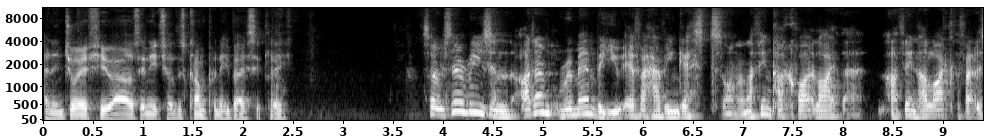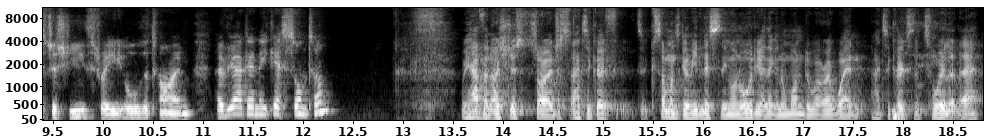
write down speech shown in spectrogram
and enjoy a few hours in each other's company, basically. So, is there a reason? I don't remember you ever having guests on, and I think I quite like that. I think I like the fact it's just you three all the time. Have you had any guests on, Tom? We haven't. I was just sorry. I just had to go. For, someone's going to be listening on audio. They're going to wonder where I went. I had to go to the toilet there.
